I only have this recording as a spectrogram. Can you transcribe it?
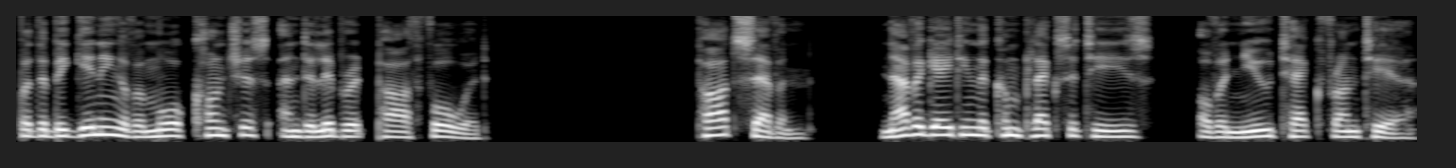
but the beginning of a more conscious and deliberate path forward. Part 7 Navigating the Complexities of a New Tech Frontier.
